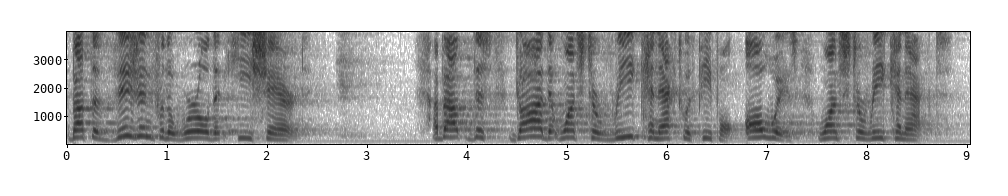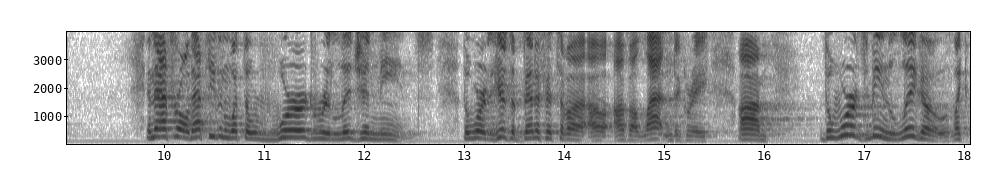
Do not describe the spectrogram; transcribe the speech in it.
about the vision for the world that he shared, about this God that wants to reconnect with people, always wants to reconnect. And after all, that's even what the word religion means. The word, here's the benefits of a, of a Latin degree. Um, the words mean ligo, like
